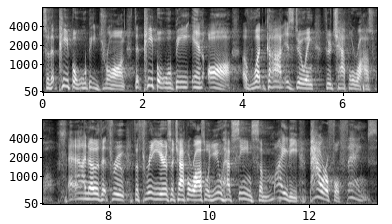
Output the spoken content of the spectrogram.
so that people will be drawn, that people will be in awe of what God is doing through Chapel Roswell. And I know that through the three years of Chapel Roswell, you have seen some mighty, powerful things.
